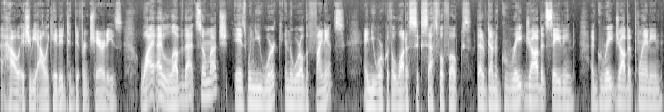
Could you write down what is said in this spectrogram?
how it should be allocated to different charities. Why I love that so much is when you work in the world of finance and you work with a lot of successful folks that have done a great job at saving, a great job at planning,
